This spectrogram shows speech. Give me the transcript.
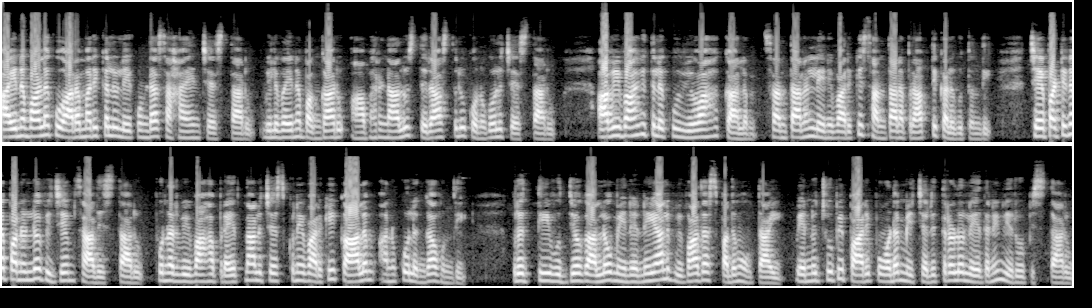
అయిన వాళ్ళకు అరమరికలు లేకుండా సహాయం చేస్తారు. విలువైన బంగారు ఆభరణాలు స్థిరాస్తులు కొనుగోలు చేస్తారు. అవివాహితులకు వివాహ కాలం. సంతానం లేని వారికి సంతాన ప్రాప్తి కలుగుతుంది. చేపట్టిన పనుల్లో విజయం సాధిస్తారు. పునర్వివాహ ప్రయత్నాలు చేసుకునే వారికి కాలం అనుకూలంగా ఉంది. వృత్తి ఉద్యోగాల్లో మీ నిర్ణయాలు వివాదాస్పదం అవుతాయి వెన్ను చూపి పారిపోవడం మీ చరిత్రలో లేదని నిరూపిస్తారు.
